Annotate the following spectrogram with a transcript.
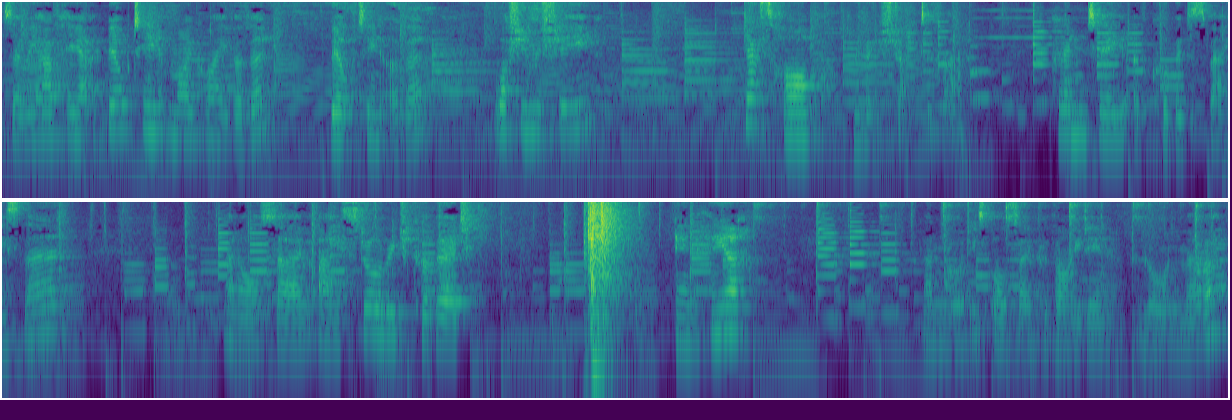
So we have here a built-in microwave oven, built-in oven, washing machine, gas hob with extractor fan. Plenty of cupboard space there. And also a storage cupboard in here. Landlord is also providing lawn mower,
